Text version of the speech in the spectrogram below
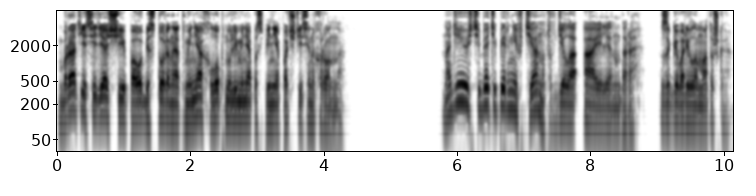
Братья, сидящие по обе стороны от меня, хлопнули меня по спине почти синхронно. «Надеюсь, тебя теперь не втянут в дела Айлендера», — заговорила матушка.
